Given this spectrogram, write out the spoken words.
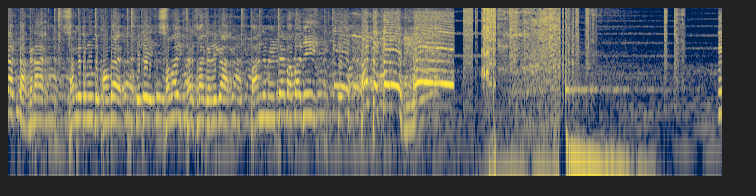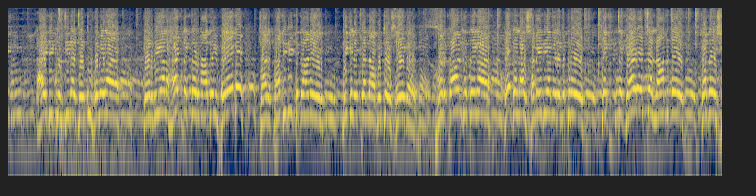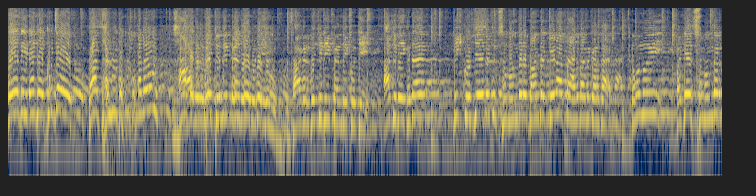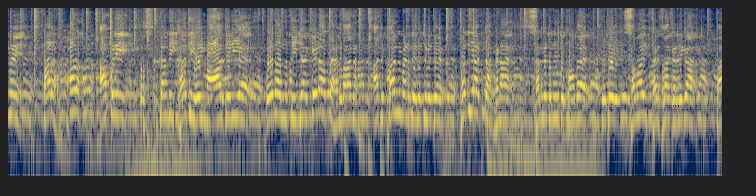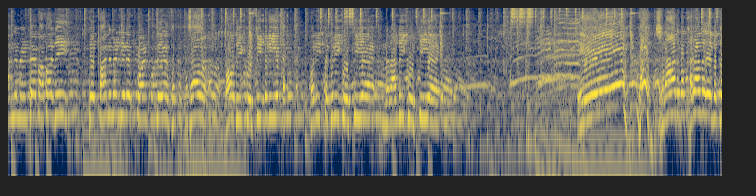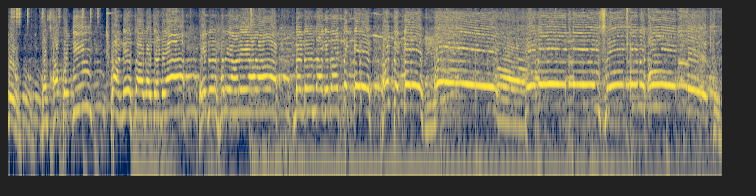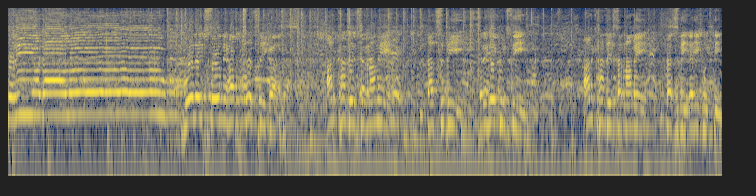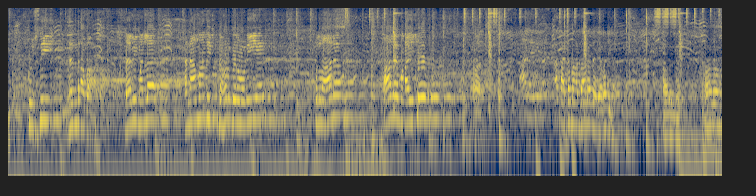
ਢੰਗ ਨਾਲ ਸੰਗਤ ਨੂੰ ਦਿਖਾਉਂਦਾ ਹੈ। ਤੇ ਸਮਾਂ ਹੀ ਫੈਸਲਾ ਕਰੇਗਾ। 5 ਮਿੰਟ ਹੈ ਬਾਬਾ ਜੀ। ਤੇ ਹਾਂ ਟੱਕਰ ਹਾਈ ਦੀ ਕੁਸ਼ਤੀ ਦਾ ਜੇਤੂ ਹੋਵੇਗਾ। ਕਿ ਰੀਅਲ ਹੈ ਟੱਕਰ ਨਾ ਕੋਈ ਫੇਕ ਜਦ ਵੱਜਦੀ ਟਿਕਾਣੇ ਨਿਕਲੇ ਕੰਨਾਂ ਵਿੱਚੋਂ ਸੇਗ। ਹੁਣ ਕਾਣ ਦਿੱਤੇਗਾ ਇਹ ਗੱਲਾਂ ਸਮੇਂ ਦੀਆਂ ਮੇਰੇ ਮਿੱਤਰੋ ਕਿ ਚਗਹਿਰੇ ਝੱਲਾਂ ਨੇ ਕਦੇ ਸ਼ੇਰ ਦੀ ਰਹਿੰਦੇ ਕੁਝੇ ਕਾ ਠੱਲੂ ਤੱਕਨੂੰ ਸਾਗਰ ਵਿੱਚ ਨਹੀਂ ਪੈਂਦੇ ਕੁਝੇ। ਸਾਗਰ ਵਿੱਚ ਨਹੀਂ ਪੈਂਦੇ ਕੁਝੇ। ਅੱਜ ਵੇਖਦਾ ਵੀ ਕੁਝੇ ਵਿੱਚ ਸਮੁੰਦਰ ਬੰਦ ਕਿਹੜਾ ਪਹਿਲਵਾਨ ਕਰਦਾ ਦੋਨੋਂ ਹੀ ਵੱਡੇ ਸਮੁੰਦਰ ਨੇ। ਪਰ ਹੁਣ ਆਪਣੀ ਪ੍ਰਸਤਾਂ ਦੀ ਖਾਧੀ ਹੋਈ ਮਾਰ ਜਿਹੜੀ ਹੈ, ਉਹਦਾ ਨਤੀਜਾ ਕਿਹੜਾ ਪਹਿਲਵਾਨ ਅੱਜ 5 ਮਿੰਟ ਦੇ ਵਿੱਚ ਵਿੱਚ ਵਧੀਆ ਢੰਗ ਨਾਲ ਸੰਗਤ ਨੂੰ ਦਿਖਾਉਂਦਾ ਹੈ ਸਮਾਂ ਹੀ ਫੈਸਲਾ ਕਰੇਗਾ। 5 ਮਿੰਟ ਹੈ ਬਾਬਾ ਜੀ ਤੇ 5 ਮਿੰਟ ਜਿਹੜੇ ਪੁਆਇੰਟ ਤੇ ਆ ਸਾਹਿਬ, ਬਹੁਤ ਹੀ ਕੁਸ਼ਤੀ ਜਿਹੜੀ ਹੈ, ਬੜੀ ਤਕੜੀ ਕੁਸ਼ਤੀ ਹੈ, ਨਰਾਲੀ ਕੁਸ਼ਤੀ ਹੈ। ਏ ਸਵਾਦ ਵੱਖਰਾ ਮੇਰੇ ਮਿੱਤਰੋ। ਜਸਾ ਪੱਟੀ ਭਾਨੇ ਉਸਤਾਦ ਦਾ ਚੰਡਿਆ, ਇਧਰ ਹਰਿਆਣੇ ਵਾਲਾ, ਮੈਨੂੰ ਲੱਗਦਾ ਟੱਕਰ ਹਾਂ ਟੱਕਰ ਸ੍ਰੀ ਅਕਾਲ। ਬੋਲੇ ਸੋ ਨਿਹਾਲ ਸਤਿ ਸ੍ਰੀ ਅਕਾਲ। ਅਣਖਾਂ ਦੇ ਸਰਨਾਮੇ ਦੱਸਦੀ, ਰਹੇ ਕੁਸ਼ਤੀ। ਅਣਖਾਂ ਦੇ ਸਰਨਾਮੇ ਦੱਸਦੀ ਰਹੀ ਕੁਸ਼ਤੀ। ਕੁਸ਼ਤੀ ਜ਼ਿੰਦਾਬਾਦ। ਮੈਂ ਵੀ ਮੱਲਾ, ਇਨਾਮਾਂ ਦੀ ਹੁਣ ਕਰਵਾਉਣੀ ਹੈ। ਪਹਿਲਵਾਨ, ਆਲੇ ਮਾਈਕ। ਆ ਕੱਟ ਮਾਰਦਾ ਨਾ ਲੈ ਜਾ ਭਾਜੀ। ਹਲੋ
